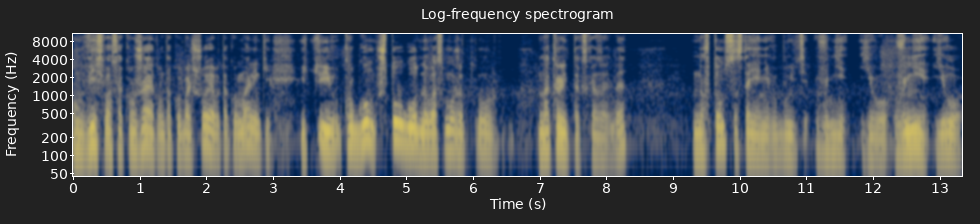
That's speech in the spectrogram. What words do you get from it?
он весь вас окружает, он такой большой, а вы такой маленький. И, и кругом что угодно вас может ну, накрыть, так сказать, да? Но в том состоянии вы будете вне его, вне его.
